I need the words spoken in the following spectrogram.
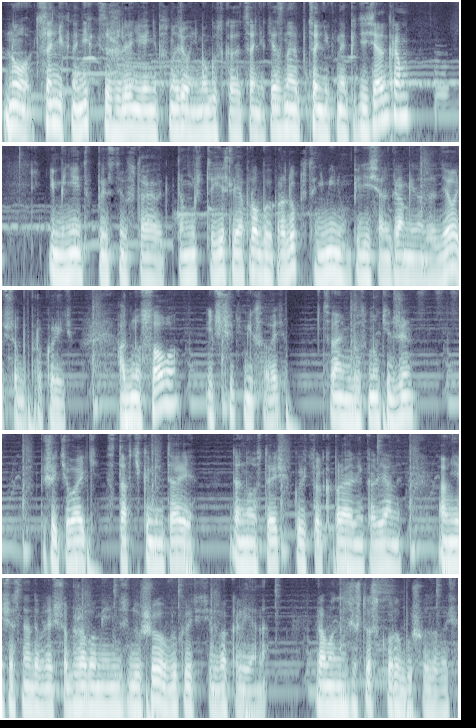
Но ценник на них, к сожалению, я не посмотрел, не могу сказать ценник. Я знаю ценник на 50 грамм, и меня это, в принципе, устраивает. Потому что если я пробую продукт, это не минимум 50 грамм мне надо сделать, чтобы прокурить. Одно соло и чуть-чуть миксовать. С вами был Смоки Джин. Пишите лайки, ставьте комментарии. До новых встреч, курите только правильные кальяны. А мне сейчас надо, блядь, чтобы жаба меня не задушила, выкрутить эти два кальяна. Роман, если что, скоро будешь вызывать.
